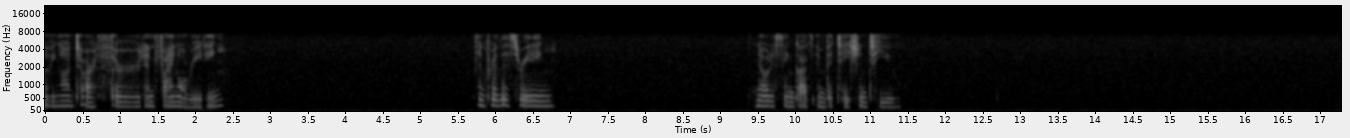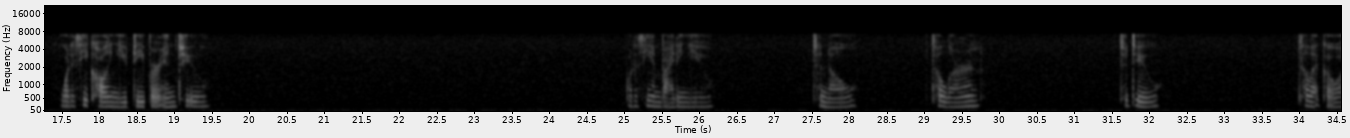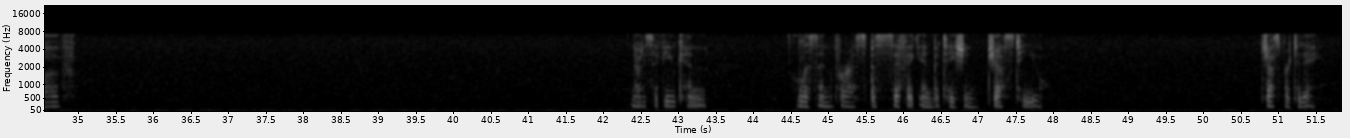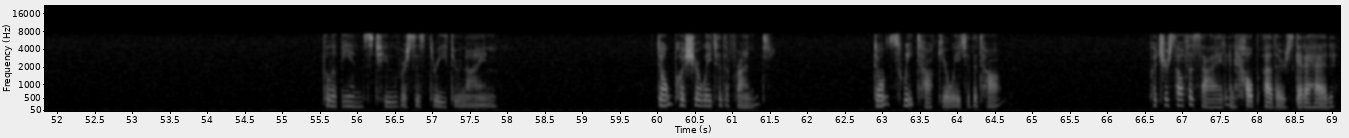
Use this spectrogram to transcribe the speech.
Moving on to our third and final reading. And for this reading, noticing God's invitation to you. What is He calling you deeper into? What is He inviting you to know, to learn, to do, to let go of? Notice if you can listen for a specific invitation just to you, just for today. Philippians 2, verses 3 through 9. Don't push your way to the front. Don't sweet talk your way to the top. Put yourself aside and help others get ahead.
